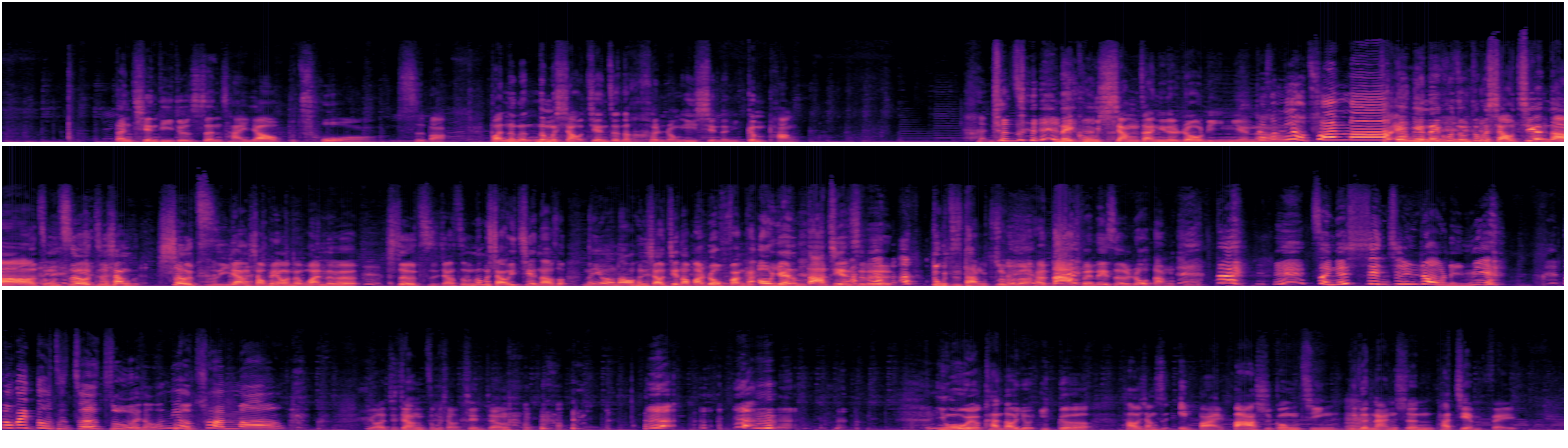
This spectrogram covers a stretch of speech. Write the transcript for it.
但前提就是身材要不错哦，是吧？不然那个那么小件，真的很容易显得你更胖。就是内裤镶在你的肉里面呢、啊。你有穿吗？哎、欸，你的内裤怎么这么小件呢、啊？怎么只有就像射子一样，小朋友能玩那个射子这样，怎么那么小一件呢、啊？我说没有，然后很小件，然后把肉翻开，哦，原来那么大件，是不是？肚子挡住了，还有大腿内侧的肉挡住，对，整个陷进肉里面，都被肚子遮住了。想说你有穿吗？有啊，就这样这么小件这样。因为我有看到有一个，他好像是一百八十公斤，一个男生，他减肥，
